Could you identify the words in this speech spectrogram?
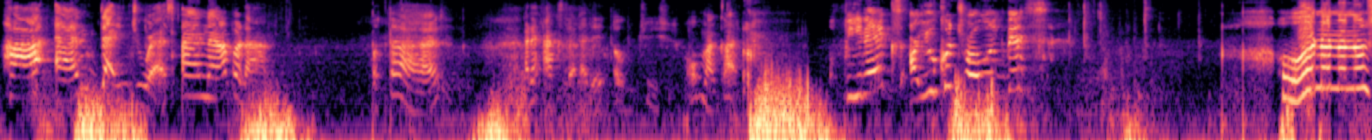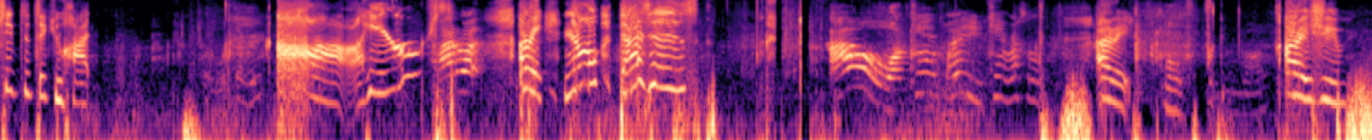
Hot and dangerous. Ah, nah, but nah. What the heck? I didn't ask to edit. Oh, jeez. Oh my god. Phoenix, are you controlling this? Oh no no no! She did take you hot. I? All right, now that's his. Ow! I can't fight you. You can't wrestle. All right, Oh, freaking all right, stream.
